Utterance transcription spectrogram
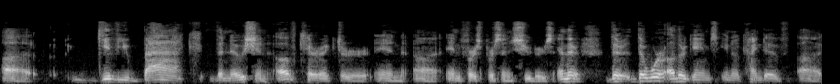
uh, give you back the notion of character in uh, in first person shooters. And there, there there were other games, you know, kind of uh,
